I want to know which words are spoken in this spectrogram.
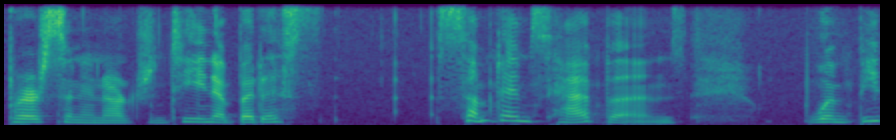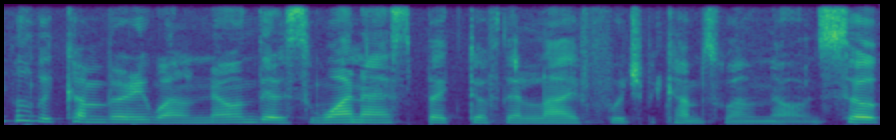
person in Argentina, but as sometimes happens, when people become very well known, there's one aspect of their life which becomes well known. So,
